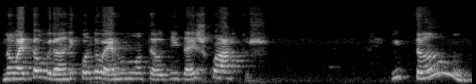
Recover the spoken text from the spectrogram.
não é tão grande quando eu erro num hotel de 10 quartos. Então,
